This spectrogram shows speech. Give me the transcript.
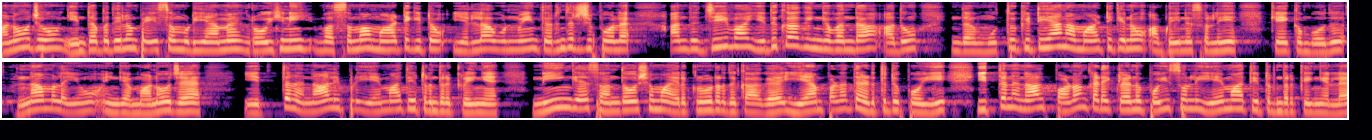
மனோஜும் எந்த பதிலும் பேச முடியாமல் ரோஹிணி வசமாக மாட்டிக்கிட்டோம். எல்லா உண்மையும் தெரிஞ்சிருச்சு போல. அந்த ஜீவா எதுக்காக இங்கே வந்து அதுவும் இந்த முத்துக்கிட்டேயா நான் மாட்டிக்கணும் அப்படின்னு சொல்லி கேட்கும்போது அண்ணாமலையும் இங்கே மனோஜை எத்தனை நாள் இப்படி ஏமாற்றிட்டு இருந்திருக்கிறீங்க? நீங்கள் சந்தோஷமாக இருக்கணுன்றதுக்காக என் பணத்தை எடுத்துகிட்டு போய் இத்தனை நாள் பணம் கிடைக்கலன்னு பொய் சொல்லி ஏமாற்றிட்டு இருந்திருக்கீங்கல்ல?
